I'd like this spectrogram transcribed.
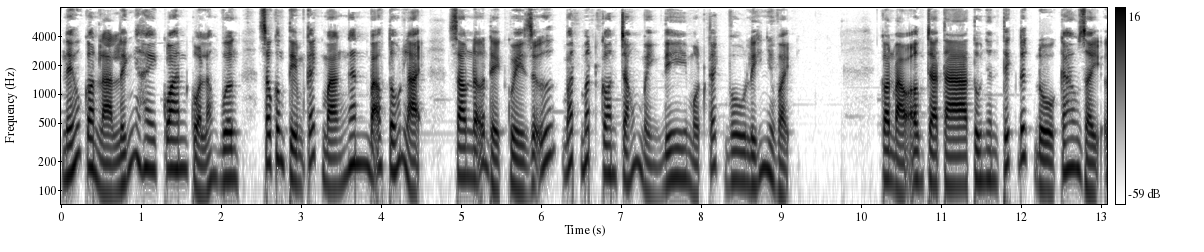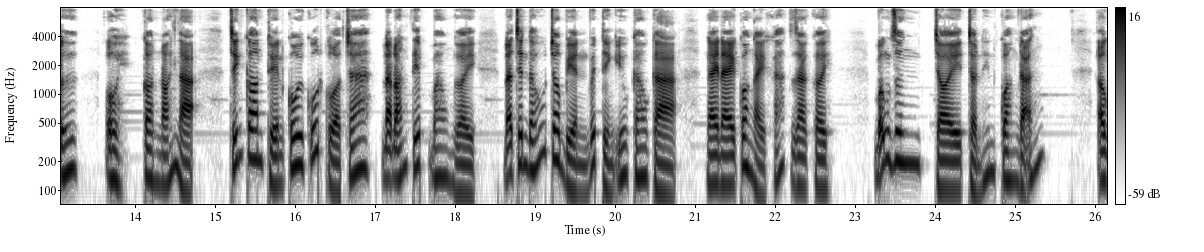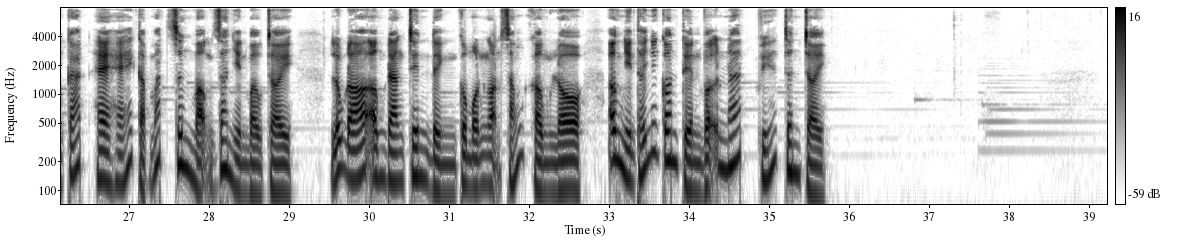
Nếu con là lính hay quan của Long Vương, sao không tìm cách mà ngăn bão tố lại? Sao nỡ để quỷ dữ bắt mất con cháu mình đi một cách vô lý như vậy? Con bảo ông cha ta tu nhân tích đức đồ cao dày ư. Ôi, con nói lạ. Chính con thuyền côi cút của cha đã đón tiếp bao người, đã chiến đấu cho biển với tình yêu cao cả, ngày này qua ngày khác ra khơi. Bỗng dưng trời trở nên quang đãng. Ông Cát he hé cặp mắt sưng mộng ra nhìn bầu trời. Lúc đó ông đang trên đỉnh của một ngọn sóng khổng lồ. Ông nhìn thấy những con thuyền vỡ nát phía chân trời.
